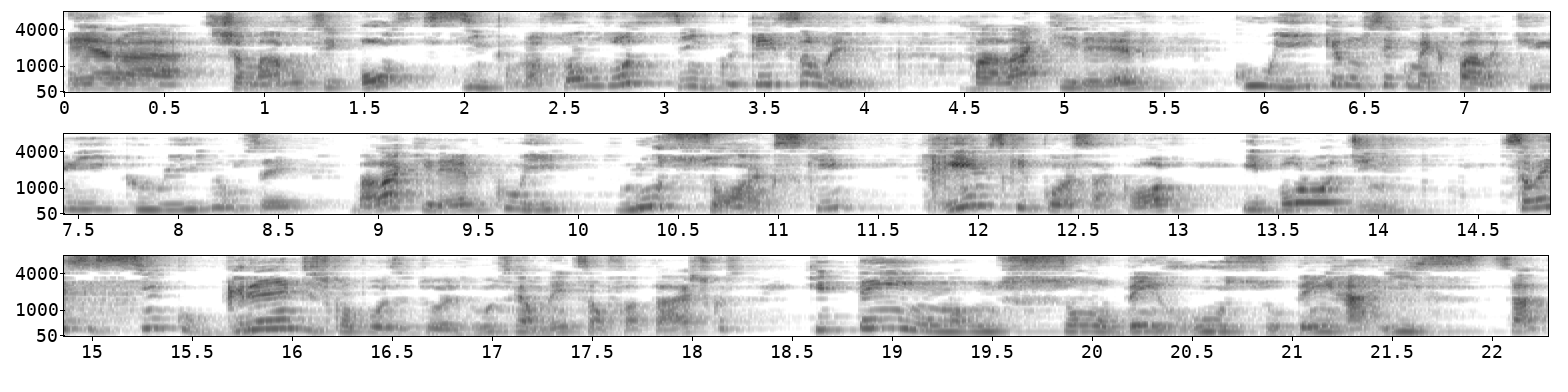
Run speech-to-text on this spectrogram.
era chamavam-se os cinco. Nós somos os cinco. E quem são eles? Balakirev, Kui, que eu não sei como é que fala, Kui, Kui, não sei, Balakirev, Kui, Mussorgsky, Rimsky-Korsakov e Borodin. São esses cinco grandes compositores russos, realmente são fantásticos, que têm um, um som bem russo, bem raiz, sabe?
